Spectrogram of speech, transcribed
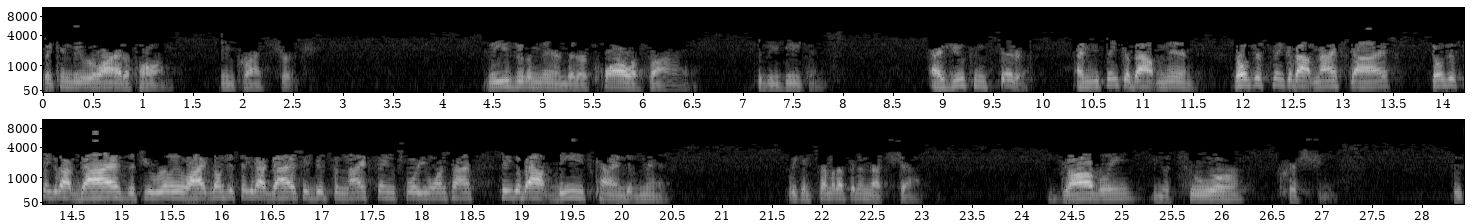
that can be relied upon in Christ's church. These are the men that are qualified to be deacons. As you consider and you think about men, don't just think about nice guys. Don't just think about guys that you really like. Don't just think about guys who did some nice things for you one time. Think about these kind of men. We can sum it up in a nutshell. Godly, mature Christians who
